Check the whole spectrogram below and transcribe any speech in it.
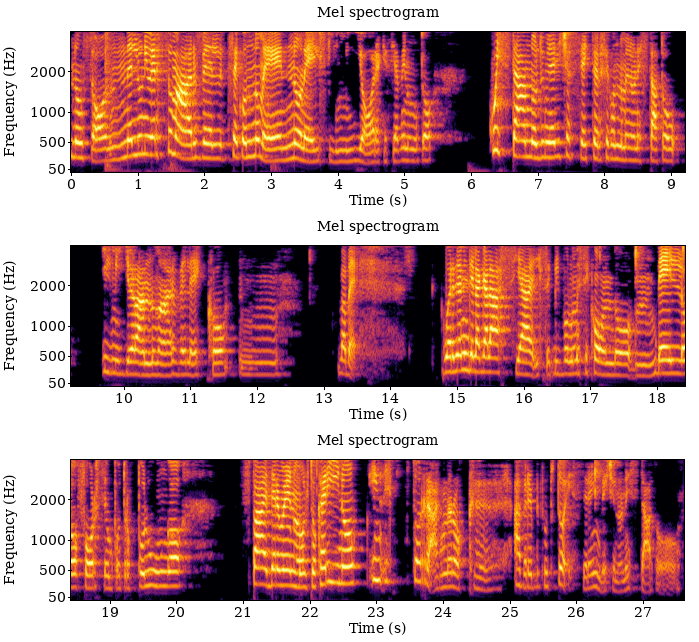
non so, nell'universo Marvel secondo me non è il film migliore che sia venuto. Quest'anno, il 2017, secondo me non è stato il miglior anno Marvel, ecco. Mm, vabbè, Guardiani della Galassia, il, il volume secondo, mm, bello, forse un po' troppo lungo. Spider-Man molto carino. In, Thor Ragnarok eh, avrebbe potuto essere, invece non è stato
